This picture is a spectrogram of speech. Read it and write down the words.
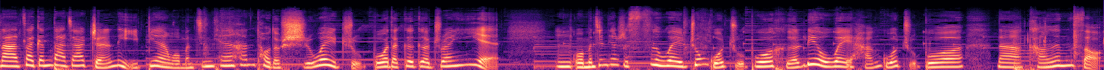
那再跟大家整理一遍我们今天憨透的十位主播的各个专业。 嗯，我们今天是四位中国主播和六位韩国主播。那康恩석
